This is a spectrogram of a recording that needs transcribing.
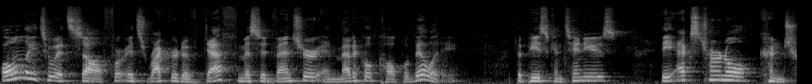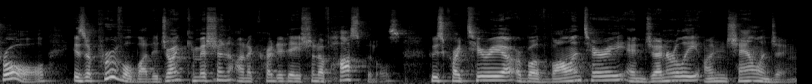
only to itself for its record of death, misadventure, and medical culpability. The piece continues The external control is approval by the Joint Commission on Accreditation of Hospitals, whose criteria are both voluntary and generally unchallenging.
